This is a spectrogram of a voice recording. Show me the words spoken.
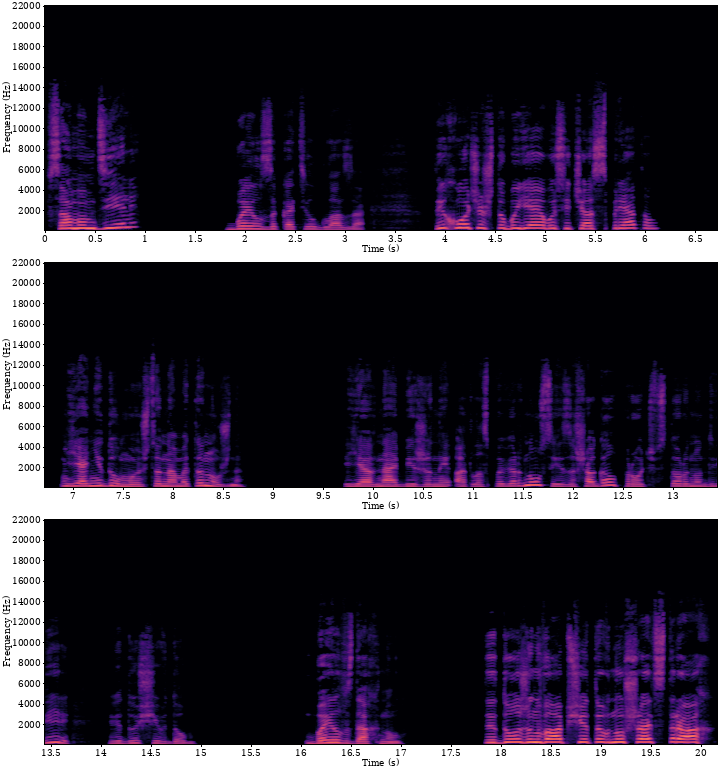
«В самом деле?» — Бейл закатил глаза. «Ты хочешь, чтобы я его сейчас спрятал? Я не думаю, что нам это нужно». Явно обиженный Атлас повернулся и зашагал прочь в сторону двери, ведущей в дом. Бейл вздохнул. «Ты должен вообще-то внушать страх!»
